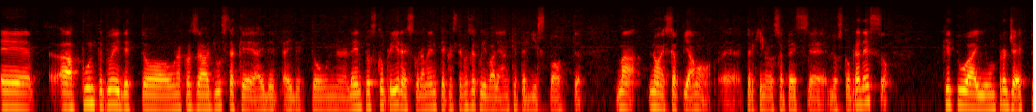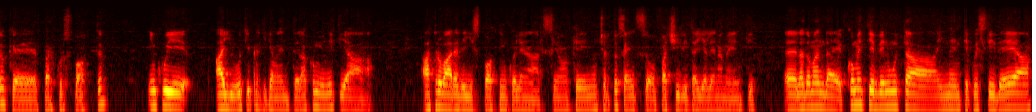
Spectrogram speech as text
E appunto tu hai detto una cosa giusta che hai, de- hai, detto un lento scoprire, sicuramente questa cosa qui vale anche per gli spot, ma noi sappiamo, eh, per chi non lo sapesse lo scopre adesso, che tu hai un progetto che è Parkour Spot, in cui aiuti praticamente la community a a trovare degli spot in cui allenarsi, no? che in un certo senso facilita gli allenamenti. Eh, la domanda è come ti è venuta in mente questa idea?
